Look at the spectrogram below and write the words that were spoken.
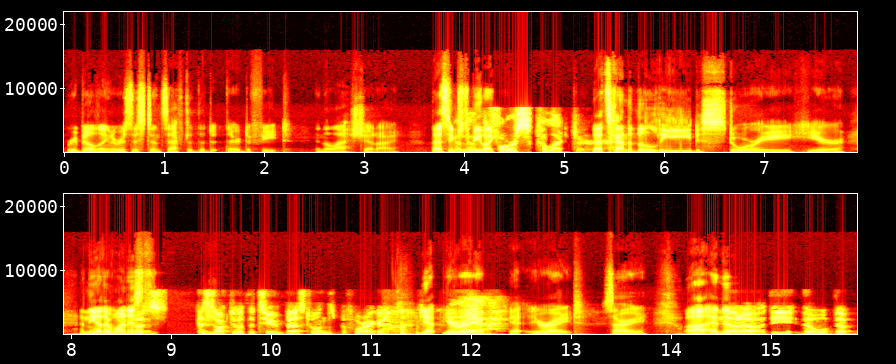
rebuilding the Resistance after the, their defeat in the Last Jedi. That seems And to be the like Force Collector. that's kind of the lead story here. And the other one is I was, just talked about the two best ones before I got on. Yep, you're right. Yeah. Yeah, you're right. Sorry. Uh, and then, No, no. The the the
